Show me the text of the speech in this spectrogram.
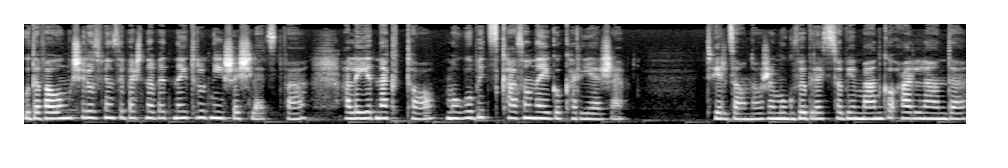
udawało mu się rozwiązywać nawet najtrudniejsze śledztwa, ale jednak to mogło być skazą na jego karierze. Twierdzono, że mógł wybrać sobie Mango Arlanda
